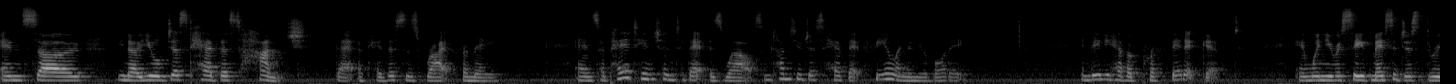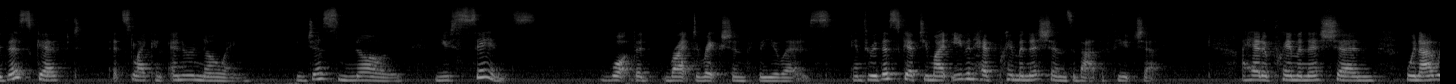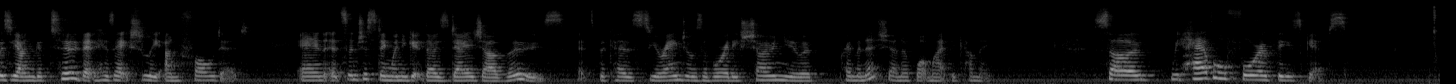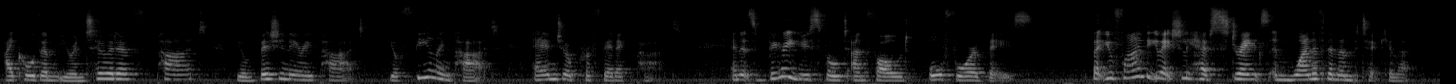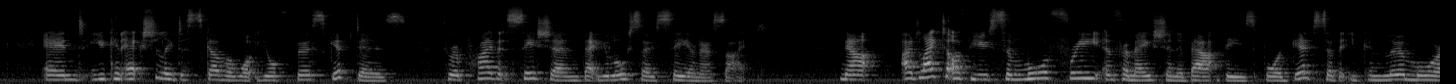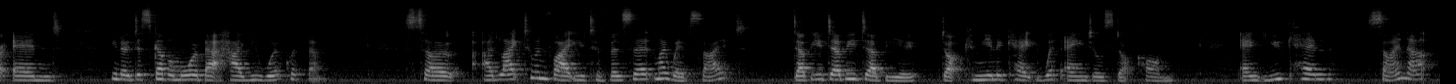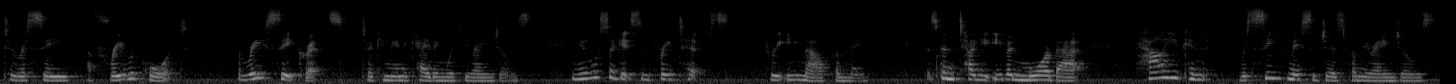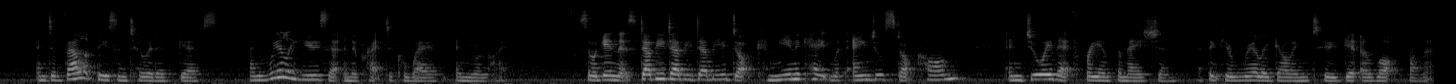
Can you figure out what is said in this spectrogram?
And so, you know, you'll just have this hunch that, okay, this is right for me. And so pay attention to that as well. Sometimes you just have that feeling in your body. And then you have a prophetic gift. And when you receive messages through this gift, it's like an inner knowing. You just know, you sense what the right direction for you is. And through this gift, you might even have premonitions about the future. I had a premonition when I was younger too that has actually unfolded. And it's interesting when you get those deja vus, it's because your angels have already shown you a premonition of what might be coming. So we have all four of these gifts. I call them your intuitive part, your visionary part, your feeling part, and your prophetic part. And it's very useful to unfold all four of these. But you'll find that you actually have strengths in one of them in particular. And you can actually discover what your first gift is through a private session that you'll also see on our site. Now, I'd like to offer you some more free information about these four gifts so that you can learn more and you know discover more about how you work with them. So I'd like to invite you to visit my website, www.communicatewithangels.com, and you can sign up to receive a free report, Three Secrets to Communicating with Your Angels. And you'll also get some free tips through email from me that's going to tell you even more about how you can receive messages from your angels and develop these intuitive gifts and really use it in a practical way in your life. So, again, that's www.communicatewithangels.com. Enjoy that free information. I think you're really going to get a lot from it.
